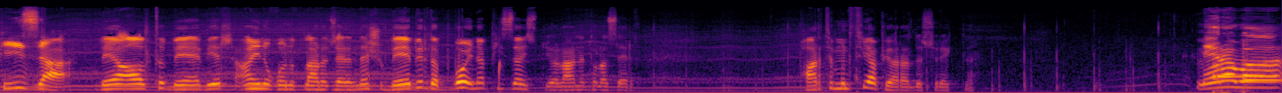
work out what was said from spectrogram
Pizza. B6, B1 aynı konutlar üzerinde. Şu B1 de boyuna pizza istiyor lanet olası herif. Parti mırtı yapıyor herhalde sürekli. Merhaba.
